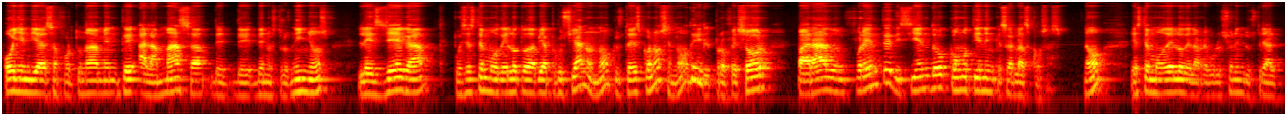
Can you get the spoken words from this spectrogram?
Hoy en día, desafortunadamente, a la masa de, nuestros niños les llega pues este modelo todavía prusiano, ¿no? Que ustedes conocen, ¿no? Del profesor parado enfrente diciendo cómo tienen que ser las cosas, ¿no? Este modelo de la revolución industrial.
